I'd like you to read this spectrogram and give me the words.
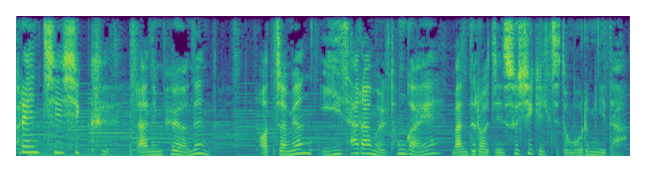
French chic이라는 표현은 어쩌면 이 사람을 통과해 만들어진 수식일지도 모릅니다.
